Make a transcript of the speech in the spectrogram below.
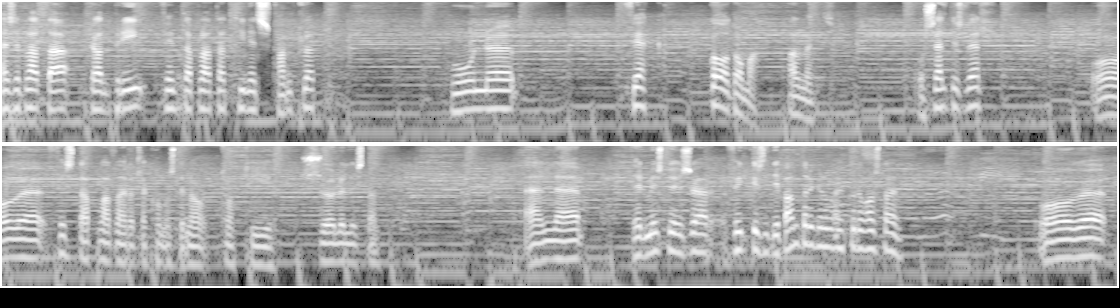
Þessi plata, Grand Prix, fymta plata Teenage Fan Club hún uh, fekk góða dóma almennt og seldist vel og uh, fyrsta plata er alltaf komast inn á top 10 sölulistan. En uh, þeir mistu hins vegar fylgist í bandaríkunum af einhverjum ástæðum. Og uh,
